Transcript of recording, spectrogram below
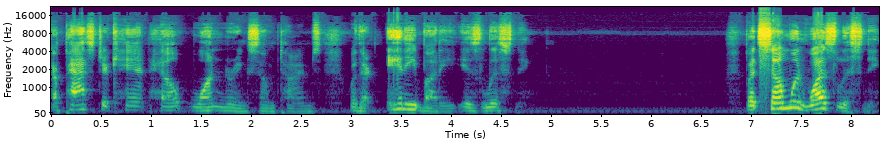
A pastor can't help wondering sometimes whether anybody is listening. But someone was listening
